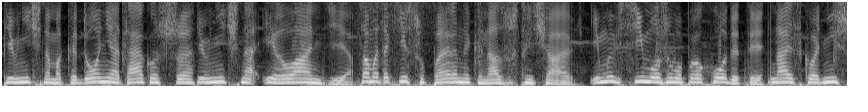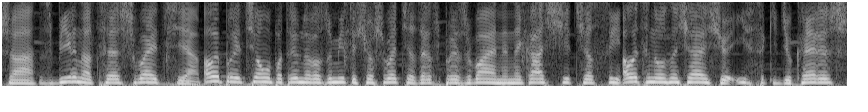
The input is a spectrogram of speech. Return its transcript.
Північна Македонія, також е, Північна Ірландія. Саме такі суперники нас зустрічають. І ми всі можемо проходити. Найскладніша збірна це Швеція. Але при цьому потрібно розуміти, що Швеція зараз переживає не найкращі часи. Але це не означає, що Ісик і Дюкереш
